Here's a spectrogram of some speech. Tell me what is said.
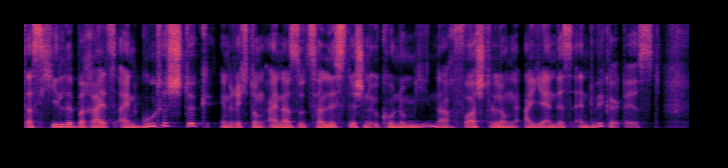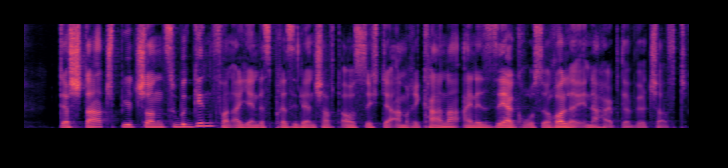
dass Chile bereits ein gutes Stück in Richtung einer sozialistischen Ökonomie nach Vorstellungen Allendes entwickelt ist. Der Staat spielt schon zu Beginn von Allendes Präsidentschaft aus Sicht der Amerikaner eine sehr große Rolle innerhalb der Wirtschaft.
